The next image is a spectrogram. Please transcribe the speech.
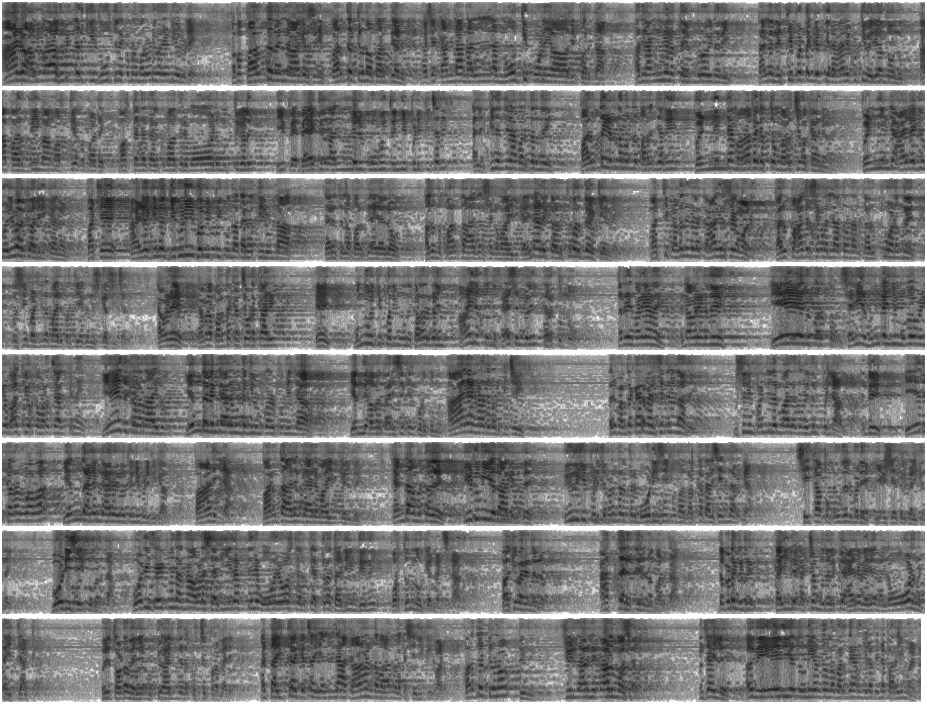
ആരോ അള്ളാഹുവിന്റെ ഈ ദൂരത്തിനൊക്കെ നമ്മൾ മറുപടി പറയേണ്ടി വരൂലേ? അപ്പൊ പർദ്ദ തന്നെ ആകർഷണീയം. പർദ്ദ ഇട്ടണോ പർദ്ദയാണ്. പക്ഷെ കണ്ടാ നല്ല നോക്കിപ്പോണയാതി പർദ്ദ. അതിലങ്ങനത്തെ എംബ്രോയിഡറി. നല്ല നെറ്റിപ്പട്ടം കെട്ടിയ ആനക്കുട്ടി വരികയെന്ന് തോന്നും ആ പർദ്ദയും ആ മഫ്തിയൊക്കെ പാട്ട് മഫ്തന്റെ തലക്ക് ഭാഗത്ത് ഒരുപാട് മുത്തുകൾ ഈ ബാഗിൽ നല്ലൊരു പൂവ് തുന്നി പിടിപ്പിച്ചത്. അല്ലെ? പിന്നെന്തിനാ പർദ്ദ പർദ്ദ ഇടണമെന്ന് പറഞ്ഞത് പെണ്ണിന്റെ മാതകത്വം മറച്ചു വെക്കാനാണ്. പെണ്ണിന്റെ അഴക് വെളിവാക്കാതിരിക്കാനാണ്. പക്ഷേ അഴകിനെ ദ്വിഗുണീഭവിപ്പിക്കുന്ന തരത്തിലുള്ള തരത്തിലുള്ള പർദ്ദയായാലോ അതൊന്ന് പർദ്ദ ആകർഷകമായിരിക്കും അതിനാണ് ഈ കറുപ്പ് പർദ്ദ വെക്കേണ്ടത് മറ്റ് കളറുകളൊക്കെ ആകർഷകമാണ്. കറുപ്പ് ആകർഷകമല്ലാത്തതുകൊണ്ടാണ് കറുപ്പ് വേണമെന്ന് മുസ്ലിം പണ്ഡിതന്മാർ പ്രത്യേകം നിഷ്കർഷിച്ചത്. അവിടെ നമ്മളെ പർദ്ദ കച്ചവടക്കാര് ഏയ് മുന്നൂറ്റി പതിമൂന്ന് കളറുകളിൽ ആയിരത്തൊന്ന് ഫാഷനുകളിൽ ഇറക്കുന്നു. എന്നിട്ട് പറയാണ് എന്താ പറയണത്? ഏത് പുറത്തും ശരീരം മുൻകൈയും മുഖമൊഴികെ ബാക്കിയൊക്കെ മറച്ചാൽ പിന്നെ ഏത് കളറായാലും എന്തലങ്കാരമുണ്ടെങ്കിലും കുഴപ്പമില്ല. എന്ന് അവർ പരസ്യത്തിൽ കൊടുക്കുന്നു. ആരാ ഞങ്ങളത് പഠിപ്പിച്ചേ? ഒരു പർദ്ദക്കാരെ പരസ്യത്തിലല്ലാതെ. മുസ്ലിം പണ്ഡിതന്മാർ അതിന് എതിർപ്പില്ല എന്ത്? ഏത് കളറുവാവ എന്ത് അലങ്കാരവും തുന്നി പിടിപ്പിക്കാം പാടില്ല. പർദ്ദ അലങ്കാരമായിരിക്കരുത്. രണ്ടാമത്തത് ഇടുങ്ങിയതാകരുത്. ഇറുകിപ്പിടിച്ച പണ്ടത്തെ ബോഡി ഷേപ്പ് തക്ക തലശ്ശേരി ഇറങ്ങാം ഷെയ്ത്താപ്പ് കൂടുതൽ ഇവിടെ ഈ വിഷയത്തിൽ കളിക്കുന്നത്. ബോഡി ഷേപ്പ് പറഞ്ഞ ബോഡി ഷേപ്പ് എന്ന് പറഞ്ഞാൽ അവളെ ശരീരത്തിന് ഓരോ സ്ഥലത്ത് എത്ര തടിയുണ്ട് എന്ന് പുറത്തുനിന്ന് നോക്കിയാൽ മനസ്സിലാണ് ബാക്കി പറയണ്ടല്ലോ. അത്തരത്തിലുള്ള പർദ്ദ. ഇതവിടെ കിട്ട് കയ്യിലെ കച്ചം മുതൽക്ക് അര വരെ നല്ലോണം ടൈറ്റാക്കുക ഒരു തുട വരെ മുട്ടുകാലിന്റെ കുറച്ചിപ്പുറം വരെ. ആ ടൈറ്റാക്കി വെച്ചാൽ എല്ലാ കാണേണ്ട ഭാഗങ്ങളൊക്കെ ശരിക്കും കാണും. പറഞ്ഞിട്ടുണോ തിന്ന്. ചുരിദാറിനേക്കാളും മോശമാണ് മനസ്സിലായില്ലേ? അത് നേരിയ തുണി കൊണ്ടുള്ള പറഞ്ഞാണെങ്കിലോ പിന്നെ പറയും വേണ്ട.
